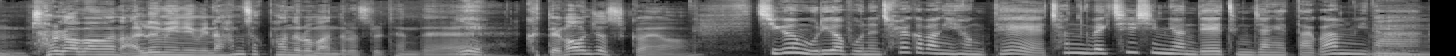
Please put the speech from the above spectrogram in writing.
음, 철가방은 알루미늄이나 함석판으로 만들었을 텐데 예. 그때가 언제였을까요? 지금 우리가 보는 철가방의 형태 1970년대에 등장했다고 합니다. 음.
